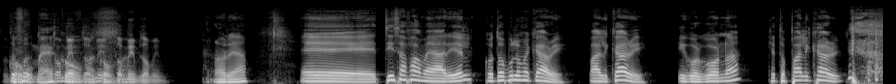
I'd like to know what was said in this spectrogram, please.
Το Κόβουμε, το κόβουμε, meme, το meme, κόβουμε. το meme, το meme. Ωραία. Ε, τι θα φάμε, Άριελ, κοτόπουλο με κάρι. Παλικάρι, η γοργόνα και το παλικάρι.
